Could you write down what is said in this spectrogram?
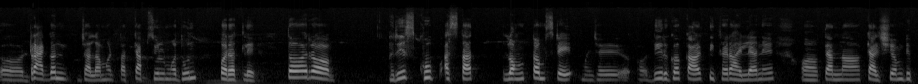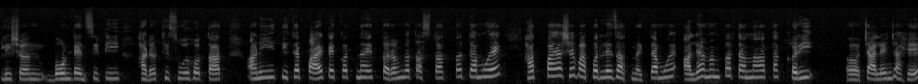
ड्रॅगन ज्याला म्हणतात कॅप्स्यूलमधून परतले. तर रिस्क खूप असतात. लाँग टर्म स्टे म्हणजे दीर्घकाळ तिथे राहिल्याने त्यांना कॅल्शियम डिप्लिशन बोन डेन्सिटी हाडं ठिसूळ होतात आणि तिथे पाय टेकत नाहीत तरंगत असतात. तर त्यामुळे हातपाय असे वापरले जात नाहीत. त्यामुळे आल्यानंतर त्यांना आता खरी चॅलेंज आहे.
